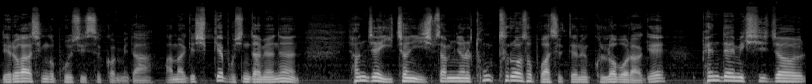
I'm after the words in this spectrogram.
내려가신 걸 볼 수 있을 겁니다. 아마 이렇게 쉽게 보신다면은 현재 2023년을 통틀어서 보았을 때는 글로벌하게 팬데믹 시절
